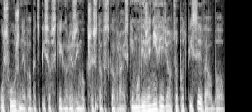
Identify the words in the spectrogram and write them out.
usłużny wobec pisowskiego reżimu Krzysztof Skowroński, mówi, że nie wiedział, co podpisywał, bo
